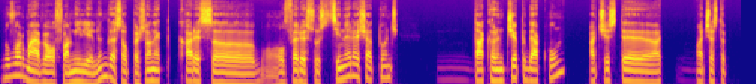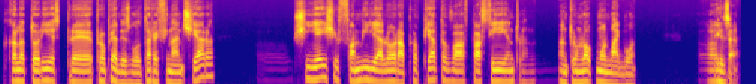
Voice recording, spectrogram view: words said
nu vor mai avea o familie lângă sau persoane care să ofere susținere și atunci dacă încep de acum aceste, această călătorie spre propria dezvoltare financiară, și ei și familia lor apropiată va, va fi într-un, într-un loc mult mai bun. Exact.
